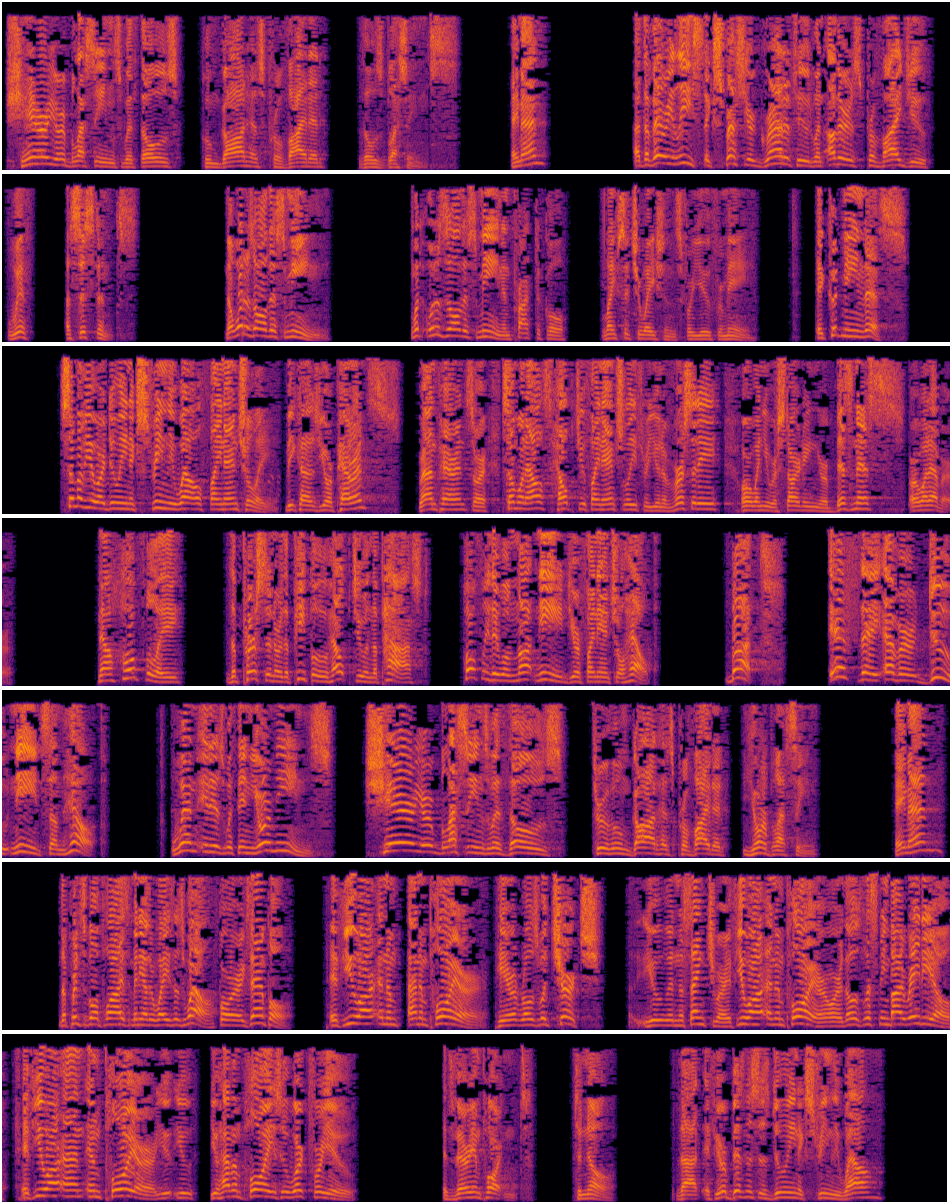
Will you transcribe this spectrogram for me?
share your blessings with those whom God has provided those blessings. Amen? At the very least, express your gratitude when others provide you with assistance. Now, what does all this mean? What, what does all this mean in practical life situations for you, for me? It could mean this. Some of you are doing extremely well financially because your parents, grandparents, or someone else helped you financially through university or when you were starting your business or whatever. Now, hopefully, the person or the people who helped you in the past, hopefully they will not need your financial help. But, if they ever do need some help, when it is within your means, share your blessings with those through whom God has provided your blessing. Amen? The principle applies in many other ways as well. For example, if you are an, an employer here at Rosewood Church, you in the sanctuary, if you are an employer or those listening by radio, if you are an employer, you, you, you have employees who work for you, it's very important to know that if your business is doing extremely well,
